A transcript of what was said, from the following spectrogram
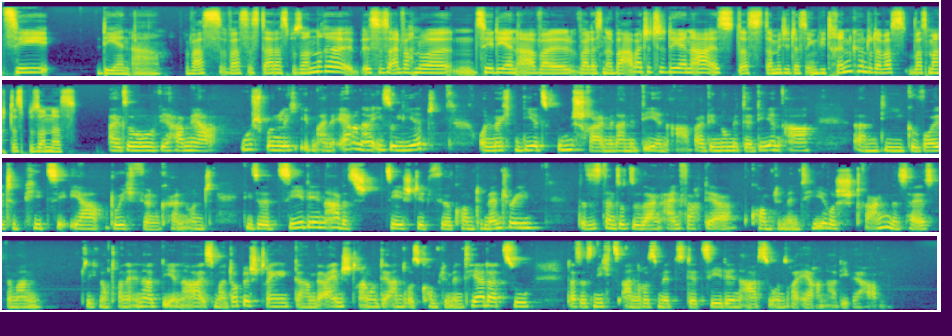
cDNA. Was, was ist da das Besondere? Ist es einfach nur cDNA, weil, weil das eine bearbeitete DNA ist, dass, damit ihr das irgendwie trennen könnt? Oder was, was macht das besonders? Also wir haben ja ursprünglich eben eine RNA isoliert und möchten die jetzt umschreiben in eine DNA, weil wir nur mit der DNA ähm, die gewollte PCR durchführen können. Und diese cDNA, das C steht für Complementary, das ist dann sozusagen einfach der komplementäre Strang. Das heißt, wenn man sich noch daran erinnert, DNA ist mal doppelsträngig, da haben wir einen Strang und der andere ist komplementär dazu. Das ist nichts anderes mit der cDNA zu unserer RNA, die wir haben.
